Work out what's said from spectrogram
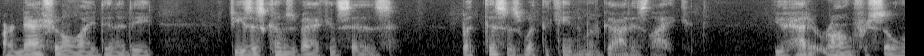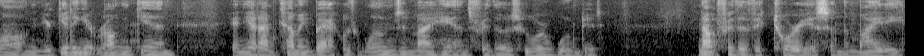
our national identity, Jesus comes back and says, But this is what the kingdom of God is like. You've had it wrong for so long, and you're getting it wrong again, and yet I'm coming back with wounds in my hands for those who are wounded, not for the victorious and the mighty,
